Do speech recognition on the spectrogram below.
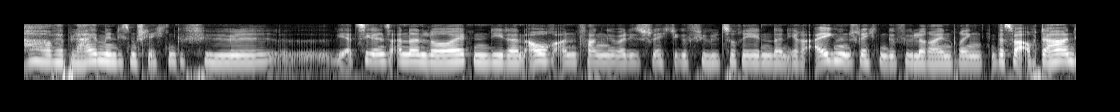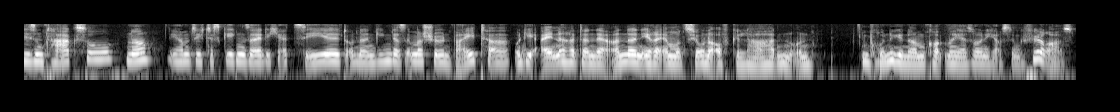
oh, wir bleiben in diesem schlechten Gefühl. Wir erzählen es anderen Leuten, die dann auch anfangen, über dieses schlechte Gefühl zu reden, dann ihre eigenen schlechten Gefühle reinbringen. Das war auch da an diesem Tag so. Ne? Die haben sich das gegenseitig erzählt und dann ging das immer schön weiter. Und die eine hat dann der anderen ihre Emotionen aufgeladen und im Grunde genommen kommt man ja so nicht aus dem Gefühl raus.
